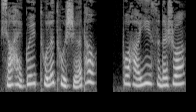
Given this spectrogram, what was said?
小海龟吐了吐舌头，不好意思的说：“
